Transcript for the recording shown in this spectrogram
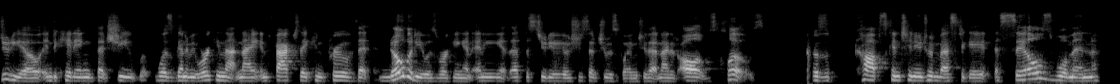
studio indicating that she was going to be working that night. In fact, they can prove that nobody was working at any at the studio she said she was going to that night at all. It was closed. As the cops continue to investigate, a saleswoman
